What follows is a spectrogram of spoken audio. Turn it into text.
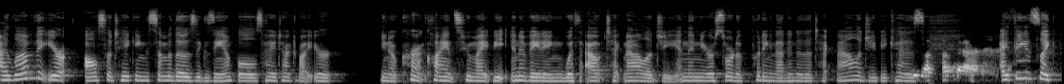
I love that you're also taking some of those examples. How you talked about your you know current clients who might be innovating without technology and then you're sort of putting that into the technology because i think it's like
